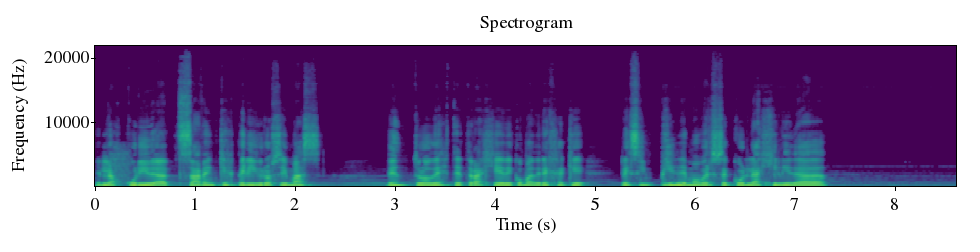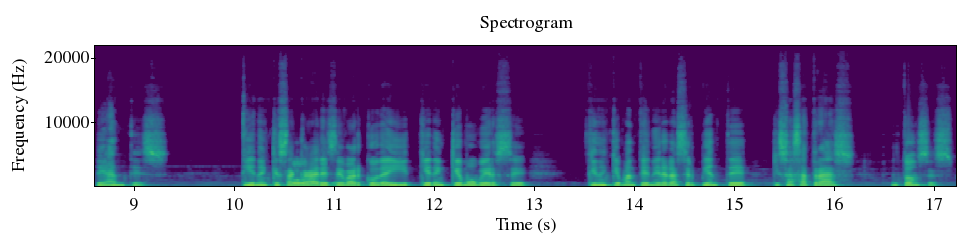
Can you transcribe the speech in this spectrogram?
en la oscuridad. Saben que es peligrosa y más dentro de este traje de comadreja que les impide moverse con la agilidad de antes. Tienen que sacar Oh, ese barco de ahí, tienen que moverse, tienen que mantener a la serpiente quizás atrás. Entonces,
